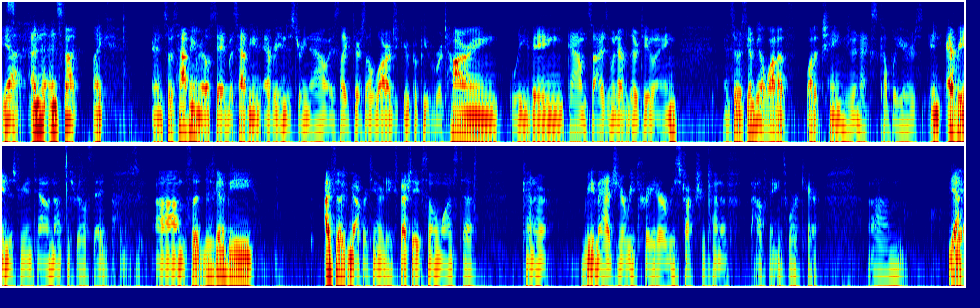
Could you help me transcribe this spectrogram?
Yeah, and, and it's not like, and so it's happening in real estate, but it's happening in every industry now. Is like there's a large group of people retiring, leaving, downsizing, whatever they're doing, and so there's going to be a lot of lot of change in the next couple of years in every industry in town, not just real estate. Um, so there's going to be, I feel there's going to be opportunity, especially if someone wants to kind of reimagine or recreate or restructure kind of how things work here. Um, yeah. Yeah.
